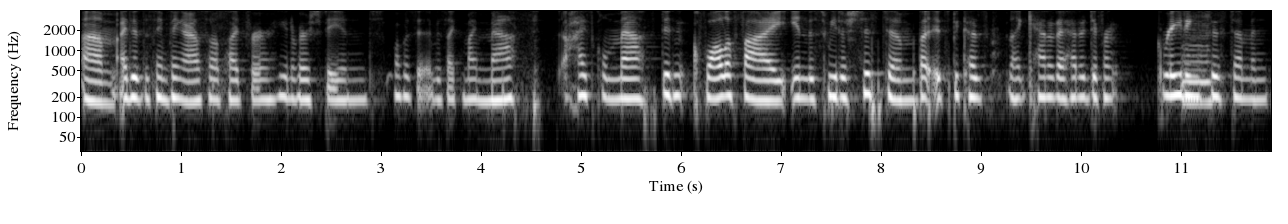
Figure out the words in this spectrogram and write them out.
um, I did the same thing. I also applied for university, and what was it? It was like my math, high school math, didn't qualify in the Swedish system, but it's because like Canada had a different grading Mm. system and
